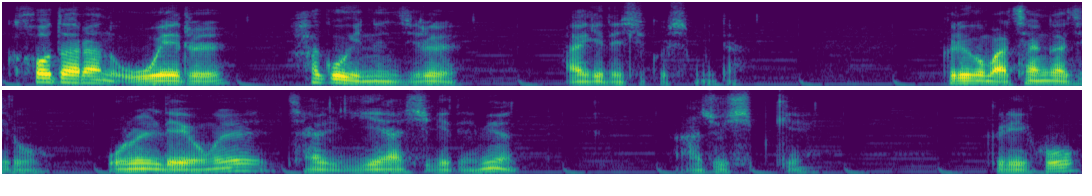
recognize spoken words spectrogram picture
커다란 오해를 하고 있는지를 알게 되실 것입니다. 그리고 마찬가지로 오늘 내용을 잘 이해하시게 되면 아주 쉽게 그리고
